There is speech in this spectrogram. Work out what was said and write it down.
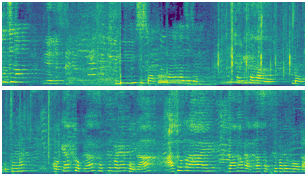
तुमचं नाव? टाळा वाजू द्या बरं उखाणा खोक्यात खोका सबसे बड्या खोका. अशोक राय जाधव घातला सबसे बडे बोका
